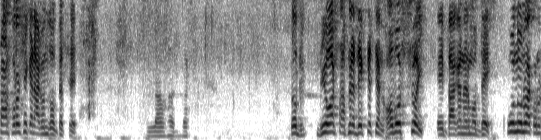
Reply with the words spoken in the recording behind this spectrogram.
তারপরে সেখানে আগুন জ্বলতেছে। তো ভিউয়ার্স আপনারা দেখতেছেন অবশ্যই এই বাগানের মধ্যে কোনো না কোনো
